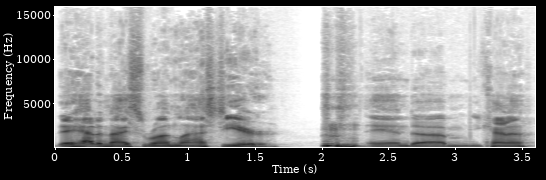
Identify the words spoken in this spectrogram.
they had a nice run last year, and um, you kind of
